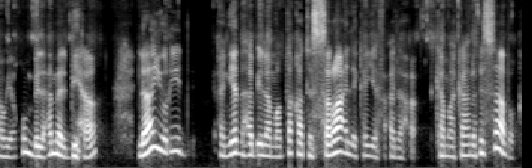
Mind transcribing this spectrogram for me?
أو يقوم بالعمل بها لا يريد أن يذهب إلى منطقة الصراع لكي يفعلها كما كان في السابق.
